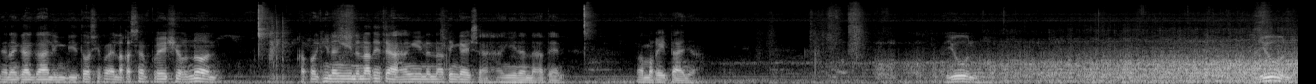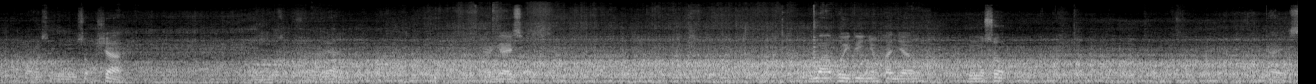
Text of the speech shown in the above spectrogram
na nanggagaling dito. Siyempre, lakas ng pressure nun. Kapag hinanginan natin, ito, hanginan natin guys ha. Hanginan natin. Para makita nyo. Ayun. Ayun. Parang sumusok siya. Ayan. Ayan guys. Umapoy din yung kanyang musok. Guys.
